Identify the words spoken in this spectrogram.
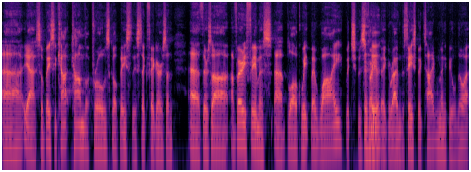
Uh, yeah, so basically Ca- Canva Pro's got basically stick figures, and uh, there's a, a very famous uh, blog, Wait But Why, which was very Mhm. big around the Facebook time. Many people know it,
